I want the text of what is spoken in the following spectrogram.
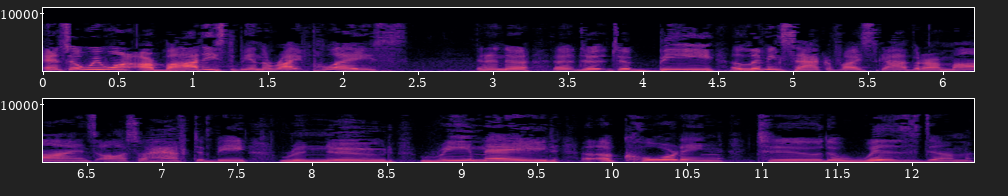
And so we want our bodies to be in the right place and in the, uh, to, to be a living sacrifice to God, but our minds also have to be renewed, remade according to the wisdom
